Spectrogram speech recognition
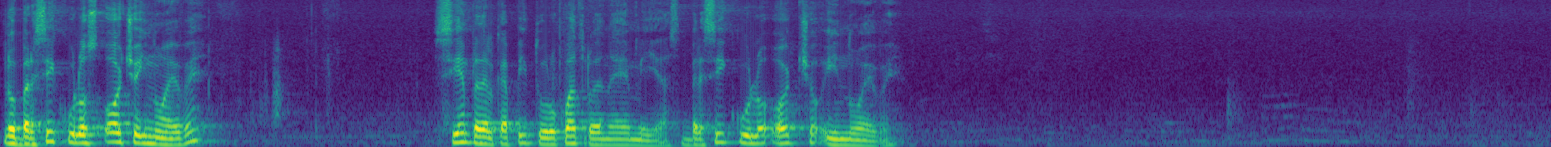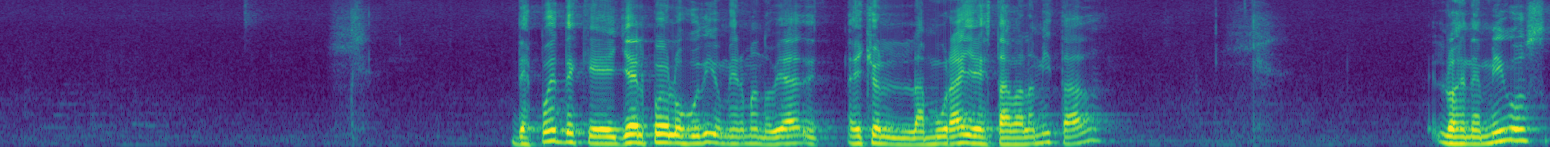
los versículos 8 y 9 siempre del capítulo 4 de Nehemías, versículo 8 y 9. Después de que ya el pueblo judío, mi hermano, había hecho la muralla, y estaba a la mitad, los enemigos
